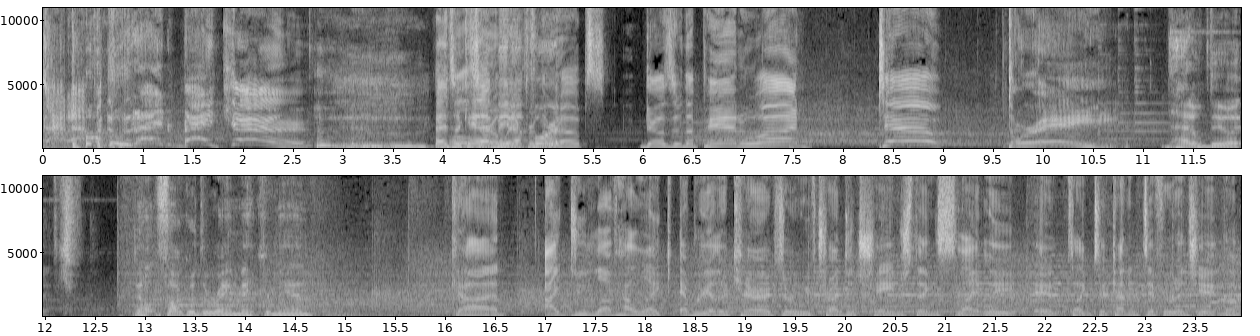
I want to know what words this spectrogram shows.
that happened. Rainmaker! That's Pulls okay, I made up for it. Ropes. Goes to the pin. One, two, three. That'll do it. Don't fuck with the Rainmaker, man. God, I do love how like every other character we've tried to change things slightly and like to kind of differentiate them.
